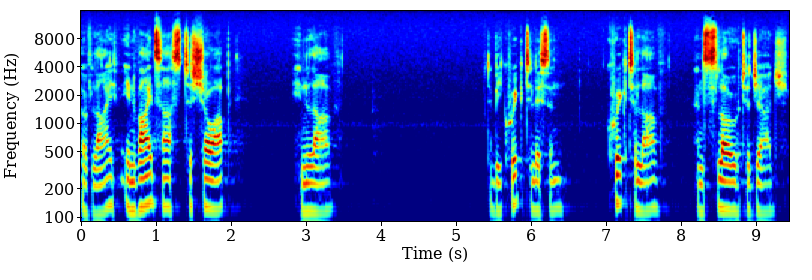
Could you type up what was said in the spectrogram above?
of life invites us to show up in love, to be quick to listen, quick to love, and slow to judge.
